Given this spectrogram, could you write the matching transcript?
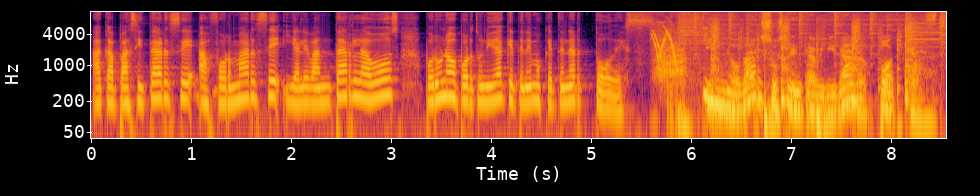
a capacitarse, a formarse y a levantar la voz por una oportunidad que tenemos que tener todos. Innovar Sustentabilidad Podcast.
